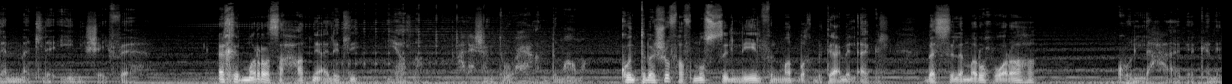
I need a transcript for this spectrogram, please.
لما تلاقيني شايفاها. آخر مرة صحتني قالت لي يلا علشان تروحي عند ماما. كنت بشوفها في نص الليل في المطبخ بتعمل أكل بس لما أروح وراها كل حاجة كانت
